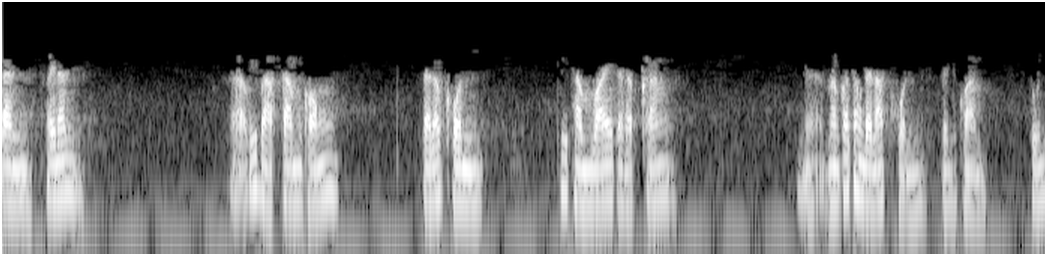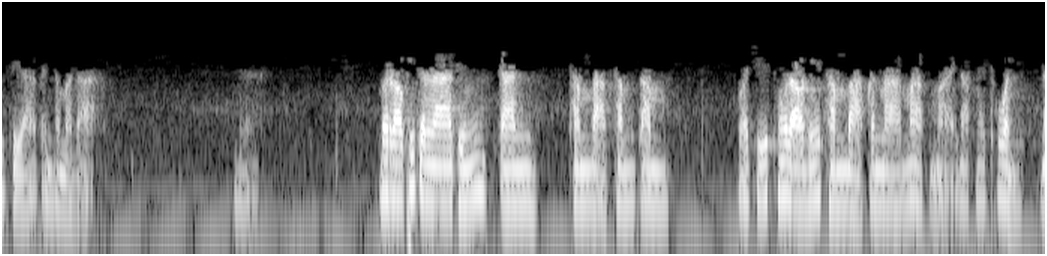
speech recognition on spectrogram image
กัน เพราะนั้นวิบากกรรมของแต่ละคนที่ทำไว้แต่ละครั้งมันก็ต้องได้รับผลเป็นความสูญเสียเป็นธรรมดา เมื่อเราพิจารณาถึงการทำบาปทำกรรมว่าชีวิตของเรานี้ทำบาปกันมามากมายนับไม่ถ้วนใน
